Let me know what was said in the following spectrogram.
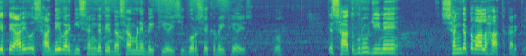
ਤੇ ਪਿਆਰਿਓ ਸਾਡੇ ਵਰਗੀ ਸੰਗਤ ਇਦਾਂ ਸਾਹਮਣੇ ਬੈਠੀ ਹੋਈ ਸੀ ਗੁਰਸਿੱਖ ਬੈਠੇ ਹੋਏ ਸੀ। ਤੇ ਸਤਿਗੁਰੂ ਜੀ ਨੇ ਸੰਗਤ ਵੱਲ ਹੱਥ ਕਰਕੇ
